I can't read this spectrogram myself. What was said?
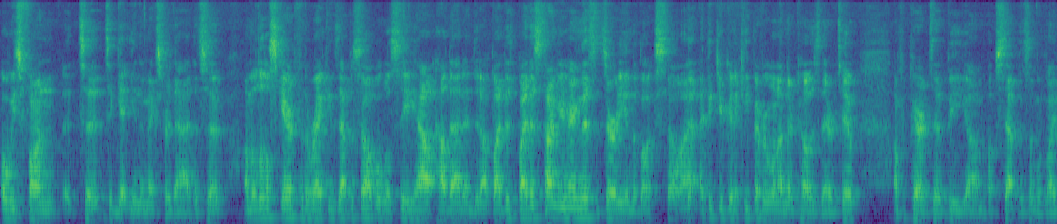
always fun to, to get you in the mix for that. It's a, I'm a little scared for the rankings episode, but we'll see how, how that ended up. By this by this time you're hearing this, it's already in the books. So I, I think you're going to keep everyone on their toes there too. I'm prepared to be um, upset with some of my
